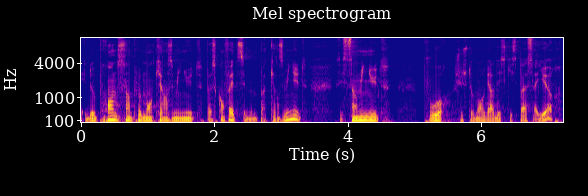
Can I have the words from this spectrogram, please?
et de prendre simplement 15 minutes, parce qu'en fait, c'est même pas 15 minutes, c'est 5 minutes pour justement regarder ce qui se passe ailleurs,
